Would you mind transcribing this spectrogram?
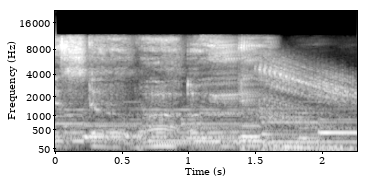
Mr. Y-O-U.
